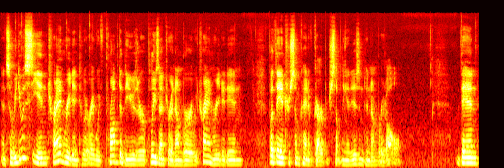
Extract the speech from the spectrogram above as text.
And so we do a cin, try and read into it, right? We've prompted the user, please enter a number, we try and read it in, but they enter some kind of garbage, something that isn't a number at all. Then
